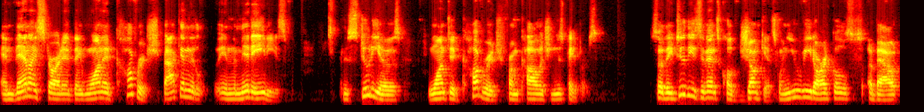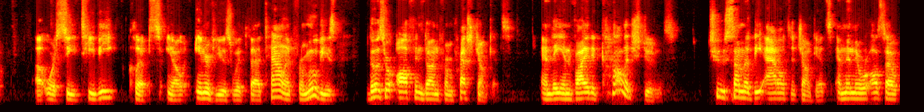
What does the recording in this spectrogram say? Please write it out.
And then I started. They wanted coverage back in the in the mid '80s. The studios wanted coverage from college newspapers. So they do these events called junkets. When you read articles about uh, or see TV clips, you know, interviews with uh, talent for movies, those are often done from press junkets. And they invited college students to some of the adult junkets, and then there were also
